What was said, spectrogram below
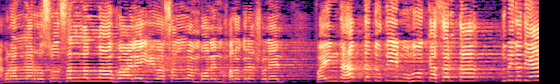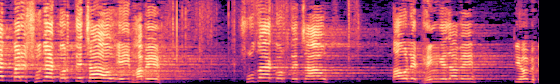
এখন আল্লাহর রসুল আলাইহি বলেন, ভালো করে শোনেন কাসারতা তুমি যদি একবারে সোজা করতে চাও এইভাবে, সোজা করতে চাও, তাহলে ভেঙ্গে যাবে। কি হবে?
